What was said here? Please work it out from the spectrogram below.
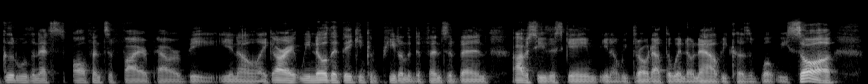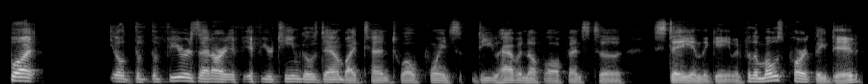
good will the Nets offensive firepower be? You know, like, all right, we know that they can compete on the defensive end. Obviously, this game, you know, we throw it out the window now because of what we saw. But, you know, the, the fear is that, all right, if, if your team goes down by 10, 12 points, do you have enough offense to stay in the game? And for the most part, they did.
